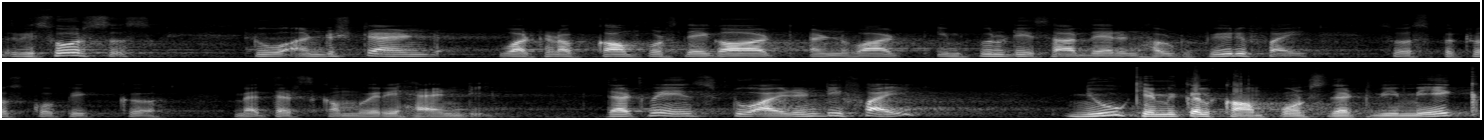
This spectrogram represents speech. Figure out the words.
resources to understand what kind of compounds they got and what impurities are there and how to purify. So, spectroscopic uh, methods come very handy. That means to identify new chemical compounds that we make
